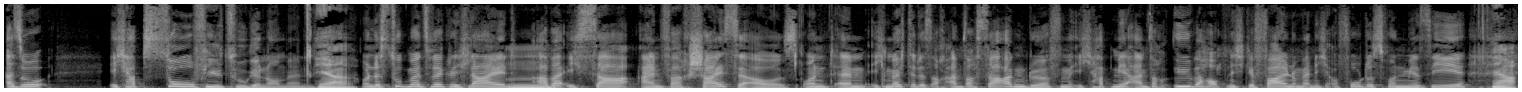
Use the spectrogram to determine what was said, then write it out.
also ich habe so viel zugenommen. Ja. Mhm. Und es tut mir jetzt wirklich leid, aber ich sah einfach scheiße aus. Und ähm, ich möchte das auch einfach sagen dürfen. Ich habe mir einfach überhaupt nicht gefallen. Und wenn ich auch Fotos von mir sehe, Ja.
